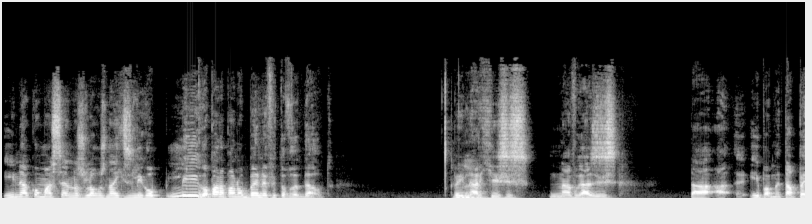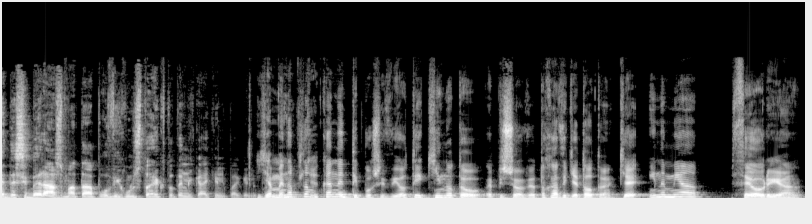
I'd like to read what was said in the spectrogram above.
είναι ακόμα σε ένας λόγος να έχεις λίγο, λίγο παραπάνω benefit of the doubt. Πριν Ναι. αρχίσεις να βγάζεις τα, α, είπαμε, τα πέντε συμπεράσματα που οδηγούν στο έκτο τελικά κλπ. κλπ. Για μένα απλά μου κάνει εντύπωση, διότι εκείνο το επεισόδιο το είχα δει και τότε. Και είναι μια θεωρία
